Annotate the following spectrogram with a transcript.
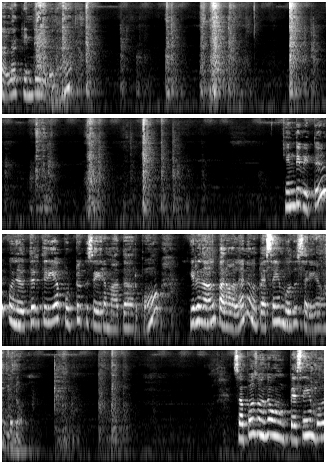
நல்லா கிண்டி விடுங்க. கிண்டி விட்டு கொஞ்சம் திரு திரியாக புட்டுக்கு செய்கிற மாதிரி தான் இருக்கும். இருந்தாலும் பரவாயில்ல நம்ம பிசையும் போது சரியாக வந்துடும். சப்போஸ் வந்து உங்களுக்கு பிசையும் போது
